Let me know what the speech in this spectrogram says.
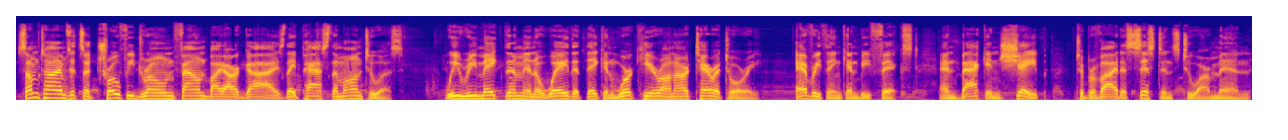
Sometimes it's a trophy drone found by our guys. They pass them on to us. We remake them in a way that they can work here on our territory. Everything can be fixed and back in shape to provide assistance to our men.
